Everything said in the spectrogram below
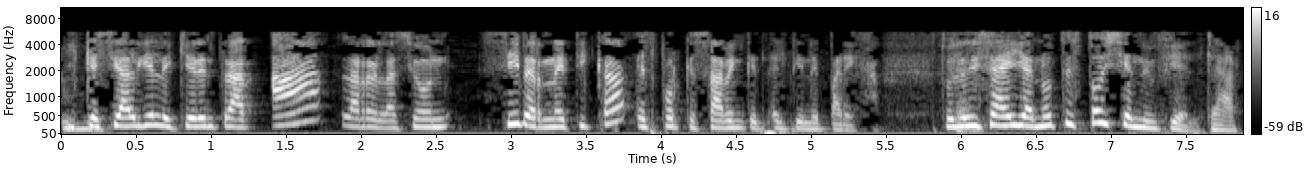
y que si alguien le quiere entrar a la relación cibernética es porque saben que él tiene pareja. Entonces le dice a ella, no te estoy siendo infiel. Claro.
